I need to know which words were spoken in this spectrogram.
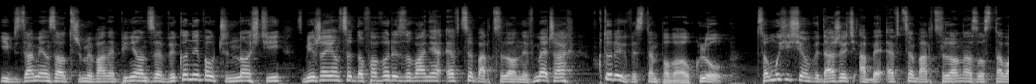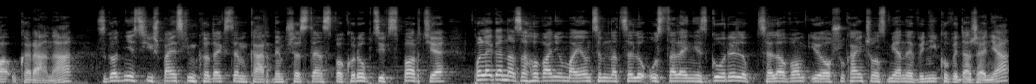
i w zamian za otrzymywane pieniądze wykonywał czynności zmierzające do faworyzowania FC Barcelony w meczach, w których występował klub. Co musi się wydarzyć, aby FC Barcelona została ukarana? Zgodnie z hiszpańskim kodeksem karnym przestępstwo korupcji w sporcie polega na zachowaniu mającym na celu ustalenie z góry lub celową i oszukańczą zmianę wyniku wydarzenia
